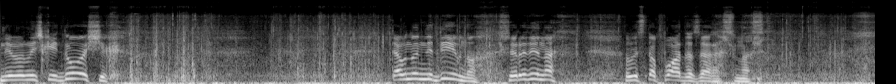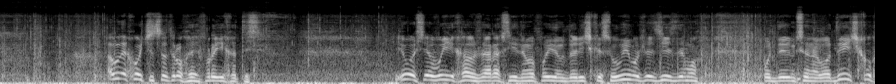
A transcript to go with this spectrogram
невеличкий дощик. Та воно не дивно. Середина листопада зараз у нас. Але хочеться трохи проїхатись. І ось я виїхав, зараз їдемо, поїдемо до річки Сули, може з'їздимо, подивимося на водичку.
